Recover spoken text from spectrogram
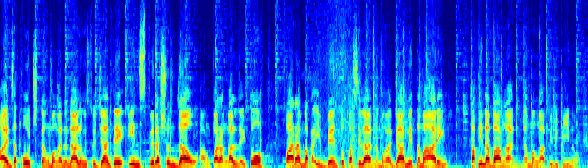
Ayon sa coach ng mga nanalong estudyante, inspirasyon daw ang parangal na ito para makaimbento pa sila ng mga gamit na maaring pakinabangan ng mga Pilipino.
